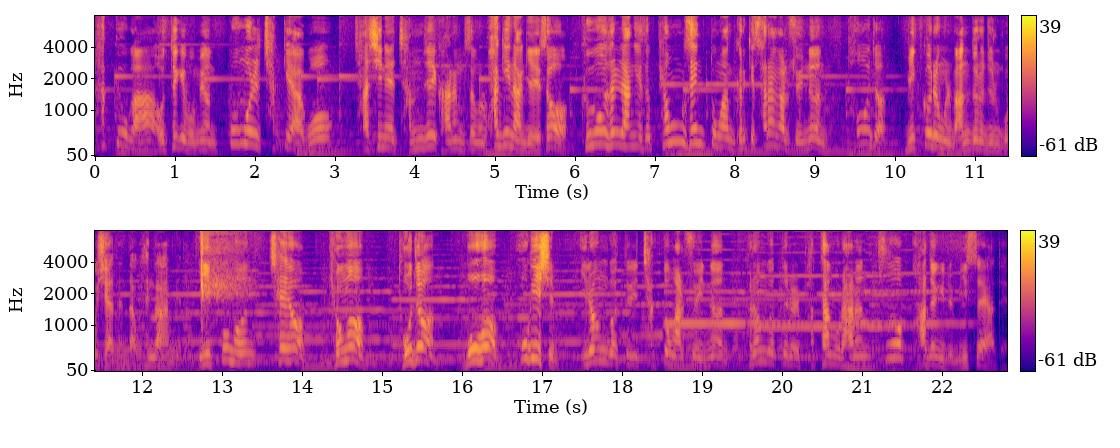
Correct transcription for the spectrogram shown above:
학교가 어떻게 보면 꿈을 찾게 하고 자신의 잠재 가능성을 확인하게 해서 그곳을 향해서 평생 동안 그렇게 살아갈 수 있는 터전, 밑거름을 만들어주는 곳이어야 된다고 생각합니다. 이 꿈은 체험, 경험, 도전, 모험, 호기심 이런 것들이 작동할 수 있는 그런 것들을 바탕으로 하는 수업 과정이 좀 있어야 돼요.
